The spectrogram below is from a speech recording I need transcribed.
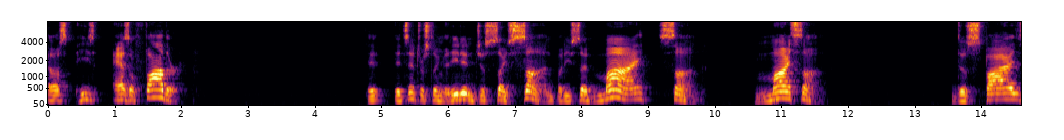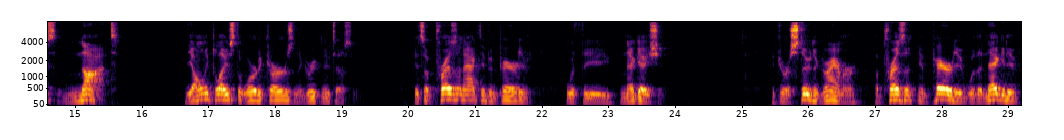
us. He's as a father. It, it's interesting that he didn't just say son, but he said, My son, my son. Despise not. The only place the word occurs in the Greek New Testament. It's a present active imperative with the negation. If you're a student of grammar, a present imperative with a negative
